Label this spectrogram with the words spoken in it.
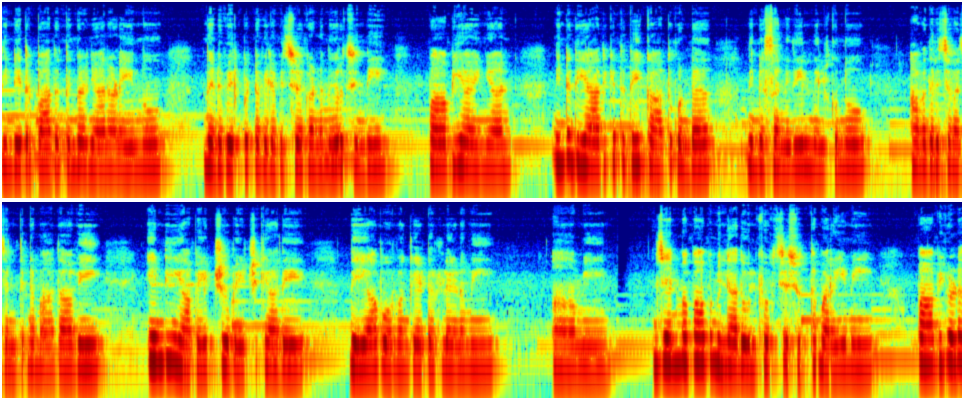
നിന്റെ തൃപ്പാദത്തിങ്കൽ ഞാൻ അണയുന്നു. നെടുവീർപ്പിട്ട് വിലപിച്ച് കണ്ണുനീർ ചിന്തി പാപിയായ ഞാൻ നിന്റെ ദിയാധിക്യത്തെ കാത്തുകൊണ്ട് നിന്റെ സന്നിധിയിൽ നിൽക്കുന്നു. അവതരിച്ച വചനത്തിന്റെ മാതാവേ എന്റെ ഈ അപേക്ഷ ഉപേക്ഷിക്കാതെ ദയാപൂർവം കേട്ടിട്ടുള്ളണമേ ആമീൻ. ജന്മപാപമില്ലാതെ ഉത്ഭവിച്ച ശുദ്ധമറിയുമേ പാപികളുടെ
